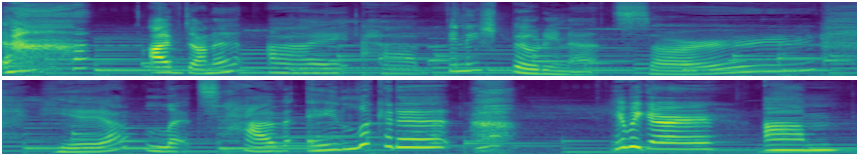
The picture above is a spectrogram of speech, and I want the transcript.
I've done it. I have finished building it. So here let's have a look at it. Here we go. Um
